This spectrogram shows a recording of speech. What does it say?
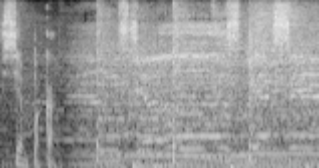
Всем пока. Just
